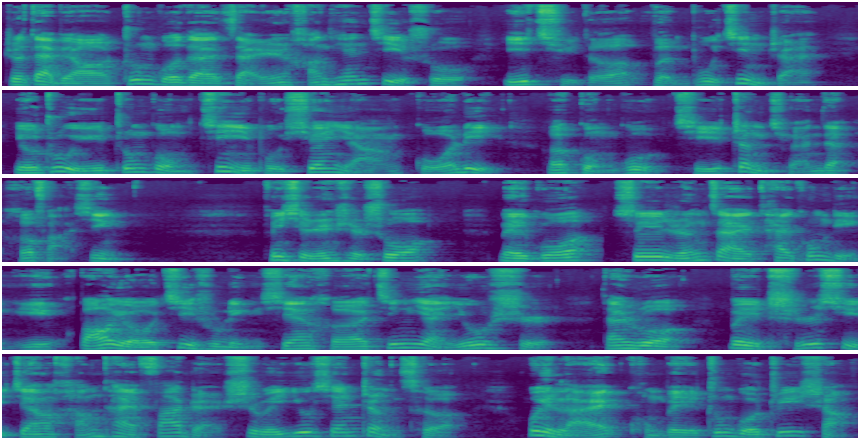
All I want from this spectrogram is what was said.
这代表中国的载人航天技术已取得稳步进展。有助于中共进一步宣扬国力和巩固其政权的合法性。分析人士说，美国虽仍在太空领域保有技术领先和经验优势，但若未持续将航太发展视为优先政策，未来恐被中国追上。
